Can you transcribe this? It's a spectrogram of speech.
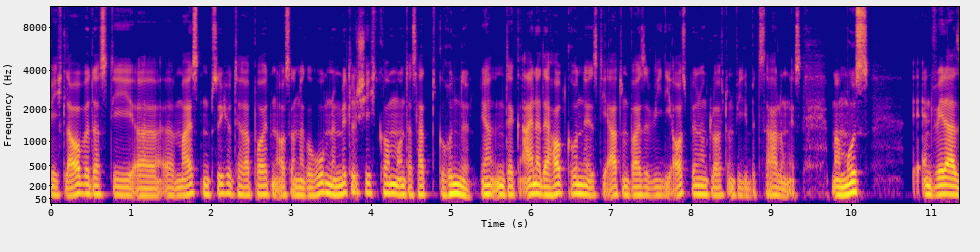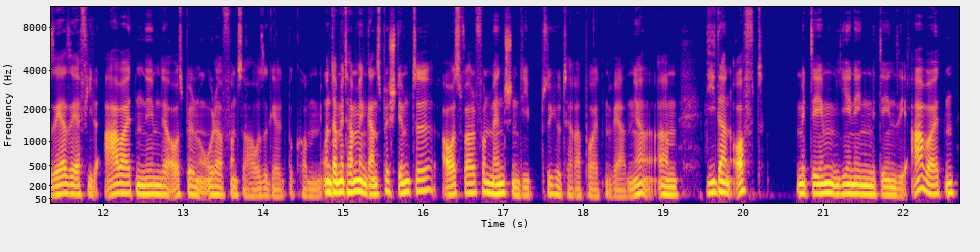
Ich glaube, dass die äh, meisten Psychotherapeuten aus einer gehobenen Mittelschicht kommen und das hat Gründe. Ja? Der, einer der Hauptgründe ist die Art und Weise, wie die Ausbildung läuft und wie die Bezahlung ist. Man muss entweder sehr, sehr viel arbeiten neben der Ausbildung oder von zu Hause Geld bekommen. Und damit haben wir eine ganz bestimmte Auswahl von Menschen, die Psychotherapeuten werden, ja, ähm, die dann oft mit demjenigen, mit denen sie arbeiten,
